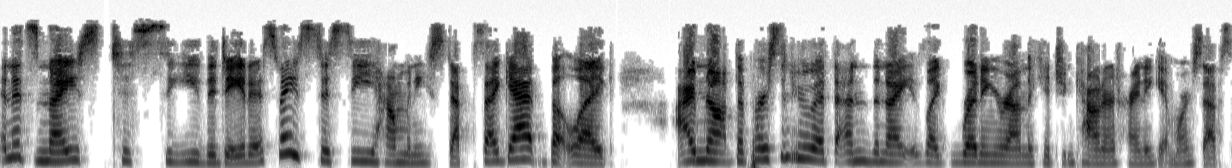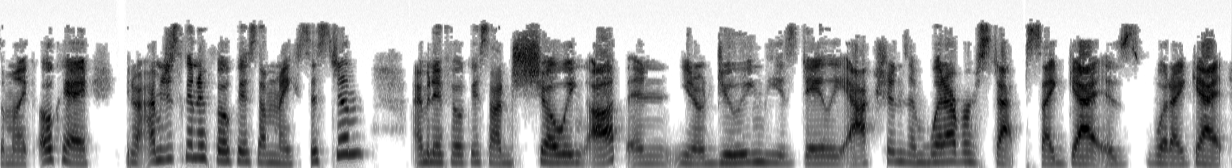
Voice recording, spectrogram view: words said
and it's nice to see the data. It's nice to see how many steps I get, but like I'm not the person who at the end of the night is like running around the kitchen counter trying to get more steps. I'm like, okay, you know, I'm just going to focus on my system. I'm going to focus on showing up and, you know, doing these daily actions and whatever steps I get is what I get.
